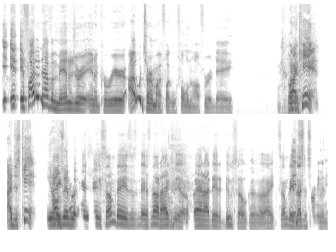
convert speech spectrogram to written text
if, if I didn't have a manager and a career, I would turn my fucking phone off for a day. But I can't. I just can't. You know what hey, I'm saying? some, But hey, hey, some days it's, it's not actually a bad idea to do so because like some days I just don't even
